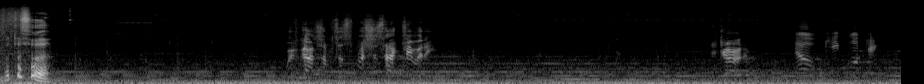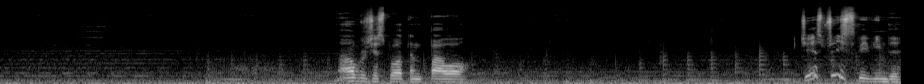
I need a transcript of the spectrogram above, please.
WTF? We've got some suspicious activity. You got it. No, keep looking. Obróć się z powrotem, pało. Gdzie jest przycisk tej windy?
